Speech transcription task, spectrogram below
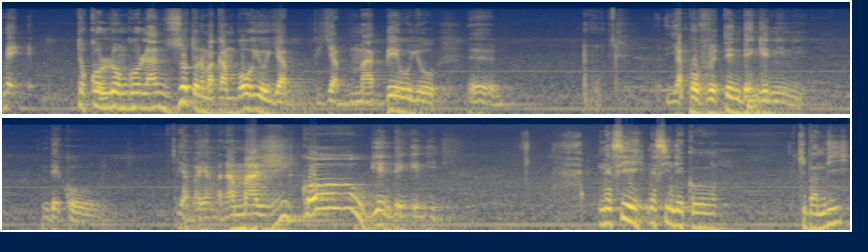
Mais tokolongola nzoto na makambo oyo ya, ya mabe oyo euh, ya pauvreté ndenge nini? Ndeko yambayamba na magiko ou bien ndenge nini? Merci merci ndeko kibambi.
